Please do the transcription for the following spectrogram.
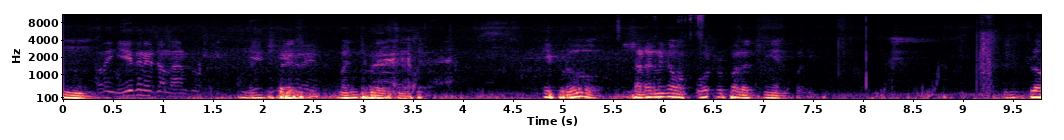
ఉమ్. అలా ఏది నిజం దాంట్లో? మంచి ఏది ప్రశ్న లేదు. మంచి ప్రశ్న ఇప్పుడు సడన్గా ఒక కోటి రూపాయలు వచ్చినాయి అనుకోండి. ఇంట్లో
